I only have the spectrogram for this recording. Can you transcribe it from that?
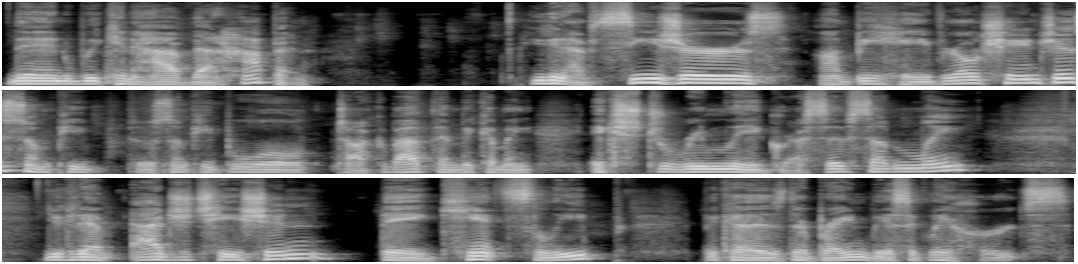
then we can have that happen. You can have seizures, um, behavioral changes. Some people, some people will talk about them becoming extremely aggressive suddenly. You can have agitation. They can't sleep because their brain basically hurts.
